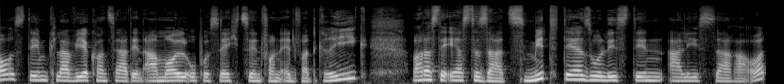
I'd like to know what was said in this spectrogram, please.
Aus dem Klavierkonzert in A-Moll Opus 16 von Edward Grieg war das der erste Satz mit der Solistin Alice Sarah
